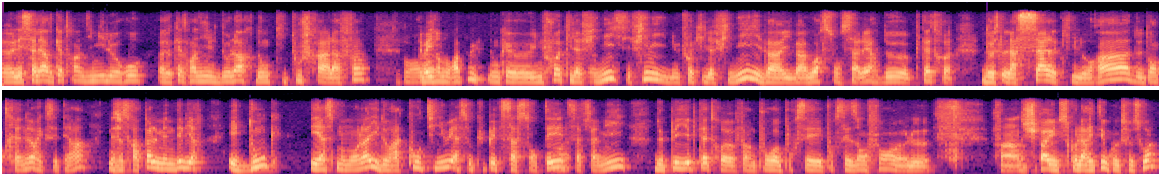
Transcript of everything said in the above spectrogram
euh, les salaires de 90 000 euros euh, 90 000 dollars donc qu'il touchera à la fin Bon, eh ben, il n'en aura plus. Donc euh, une fois qu'il a fini c'est fini. Une fois qu'il a fini il va il va avoir son salaire de euh, peut-être de la salle qu'il aura de d'entraîneur etc mais ce sera pas le même délire. Et donc et à ce moment-là, il devra continuer à s'occuper de sa santé, Ouais. de sa famille, de payer peut-être, euh, enfin pour pour ses pour ses enfants euh, le, enfin je sais pas une scolarité ou quoi que ce soit.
